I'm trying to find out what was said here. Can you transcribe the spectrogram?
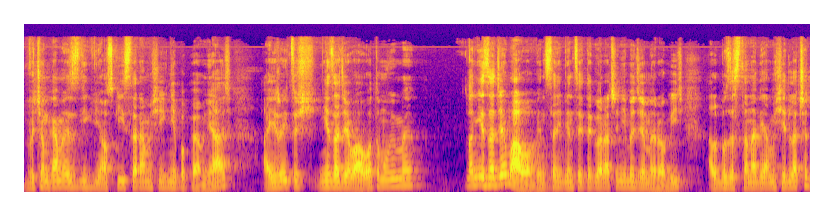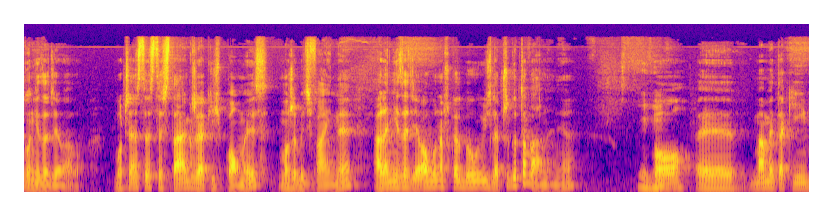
Wyciągamy z nich wnioski i staramy się ich nie popełniać, a jeżeli coś nie zadziałało, to mówimy, no nie zadziałało, więc więcej tego raczej nie będziemy robić, albo zastanawiamy się, dlaczego nie zadziałało. Bo często jest też tak, że jakiś pomysł może być fajny, ale nie zadziałał, bo na przykład był źle przygotowany, nie? Mhm. Bo y, mamy taki,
